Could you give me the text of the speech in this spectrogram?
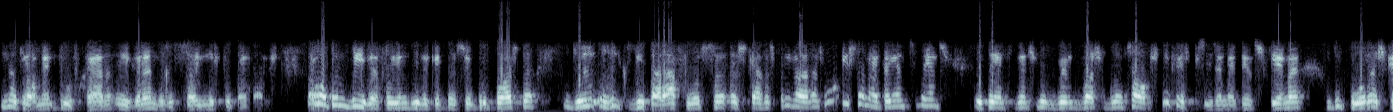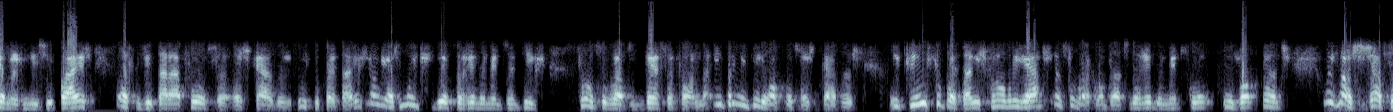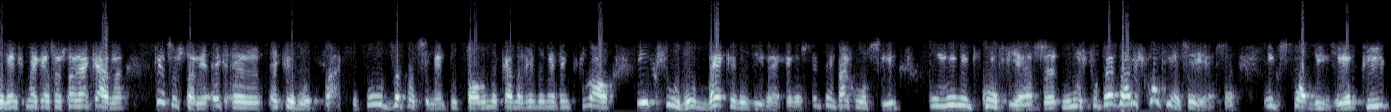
naturalmente provocar grande receio nos proprietários. A outra medida foi a medida que apareceu proposta de requisitar à força as casas privadas. Bom, isto também tem antecedentes. E tem antecedentes no governo de Vasco Gonçalves, que fez precisamente esse esquema de pôr as câmaras municipais a requisitar à força as casas dos proprietários. Aliás, muitos desses arrendamentos antigos foram celebrados dessa forma e permitiram ocupações de casas e que os proprietários foram obrigados a celebrar contratos de arrendamento com os ocupantes. Mas nós já sabemos como é que essa história acaba que essa história acabou, de facto, com o desaparecimento total do mercado de arrendamento em Portugal e que se levou décadas e décadas sem tentar conseguir um mínimo de confiança nos proprietários. Confiança é essa. E que se pode dizer que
